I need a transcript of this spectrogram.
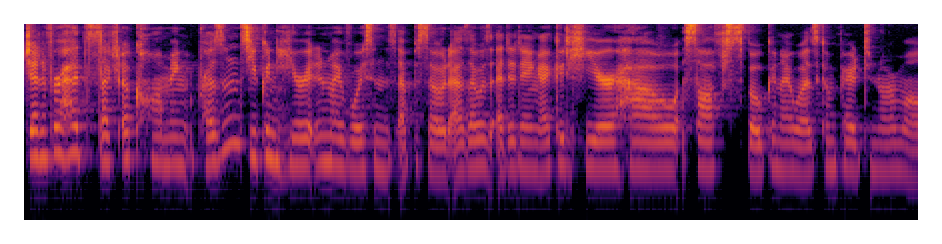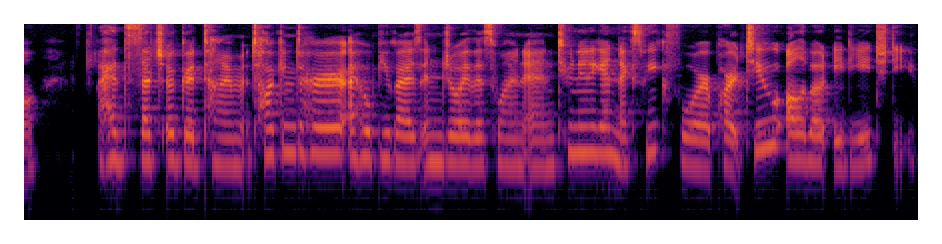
Jennifer had such a calming presence. You can hear it in my voice in this episode. As I was editing, I could hear how soft spoken I was compared to normal. I had such a good time talking to her. I hope you guys enjoy this one and tune in again next week for part two, all about ADHD.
